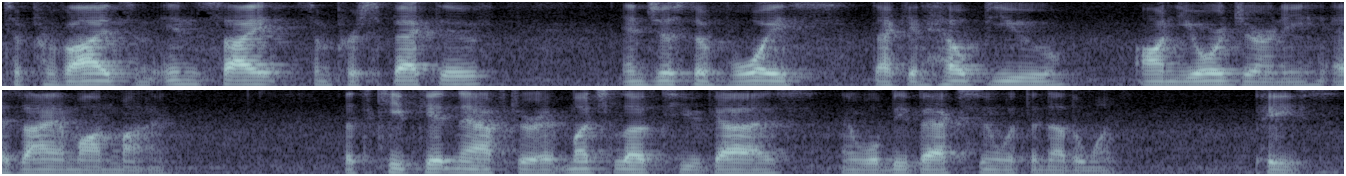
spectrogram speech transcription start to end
to provide some insight, some perspective, and just a voice that can help you on your journey as I am on mine. Let's keep getting after it. Much love to you guys, and we'll be back soon with another one. Peace.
